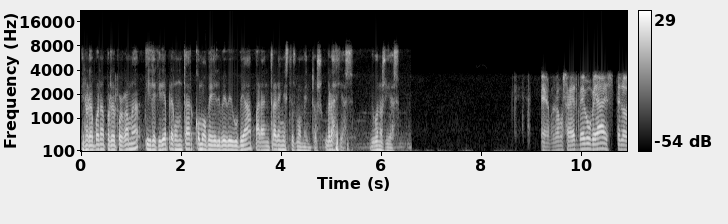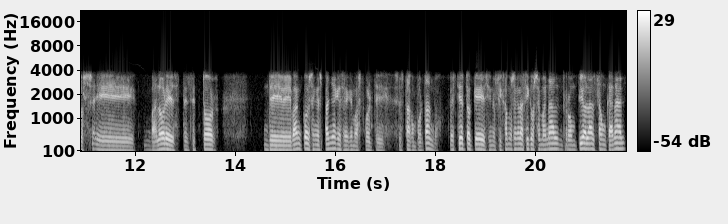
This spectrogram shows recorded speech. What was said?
Enhorabuena por el programa y le quería preguntar cómo ve el BBVA para entrar en estos momentos. Gracias y buenos días. Pues vamos a ver, BBVA es de los eh, valores del sector de bancos en España que es el que más fuerte se está comportando. Es cierto que si nos fijamos en gráfico semanal, rompió al alza un canal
